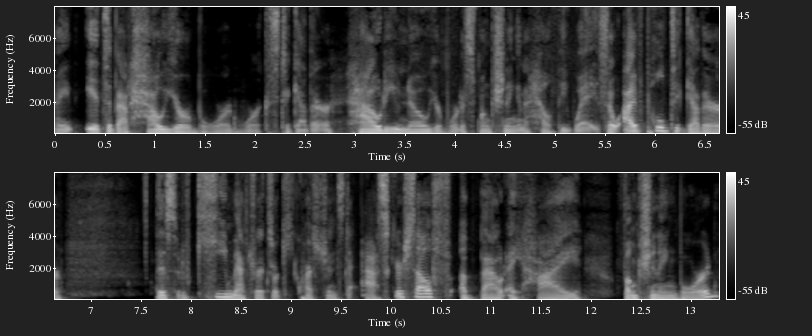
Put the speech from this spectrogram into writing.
right? It's about how your board works together. How do you know your board is functioning in a healthy way? So I've pulled together the sort of key metrics or key questions to ask yourself about a high functioning board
